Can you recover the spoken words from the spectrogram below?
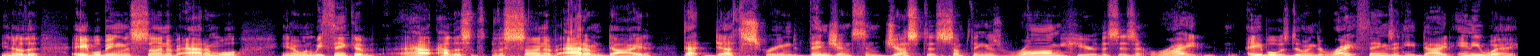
you know, the Abel being the son of Adam, well, you know, when we think of how, how the, the son of Adam died, that death screamed vengeance and justice. Something is wrong here. This isn't right. Abel was doing the right things and he died anyway.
